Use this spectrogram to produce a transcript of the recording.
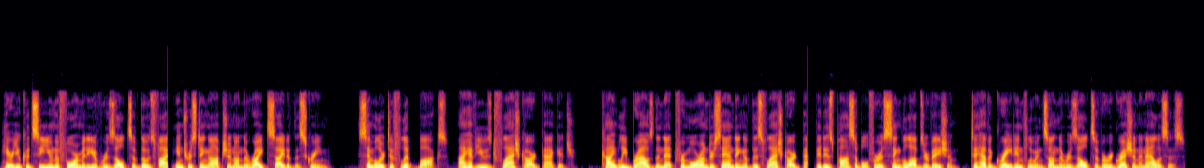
Here you could see uniformity of results of those 5 interesting option on the right side of the screen. Similar to Flipbox, I have used flashcard package. Kindly browse the net for more understanding of this flashcard. It is possible for a single observation to have a great influence on the results of a regression analysis.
